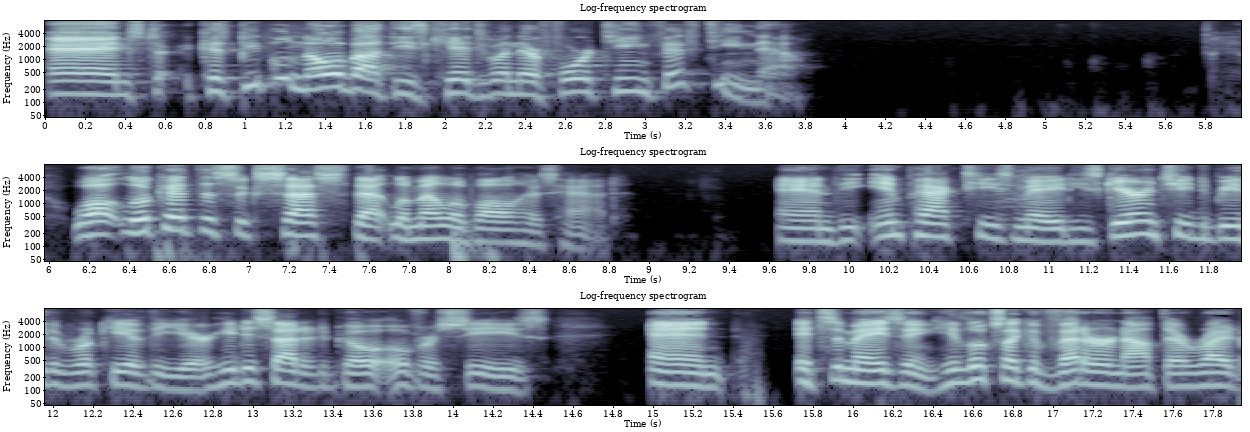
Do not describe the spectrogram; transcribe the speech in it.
and because st- people know about these kids when they're 14, 15 now. Well, look at the success that LaMelo Ball has had and the impact he's made. He's guaranteed to be the rookie of the year. He decided to go overseas and it's amazing. He looks like a veteran out there right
